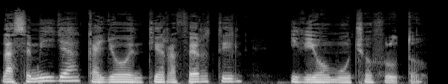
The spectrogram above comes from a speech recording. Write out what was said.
la semilla cayó en tierra fértil y dio mucho fruto.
